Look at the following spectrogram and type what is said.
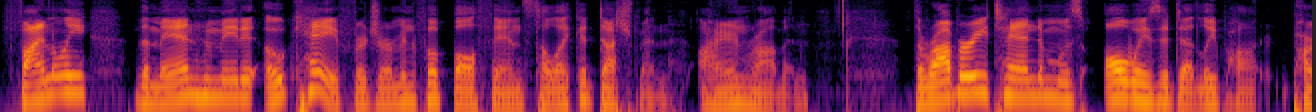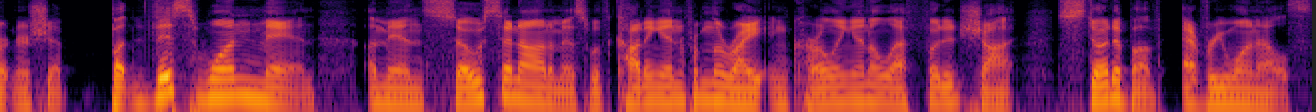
Finally, the man who made it okay for German football fans to like a Dutchman, Arjen Robben. The Robbery tandem was always a deadly par- partnership, but this one man, a man so synonymous with cutting in from the right and curling in a left footed shot, stood above everyone else.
